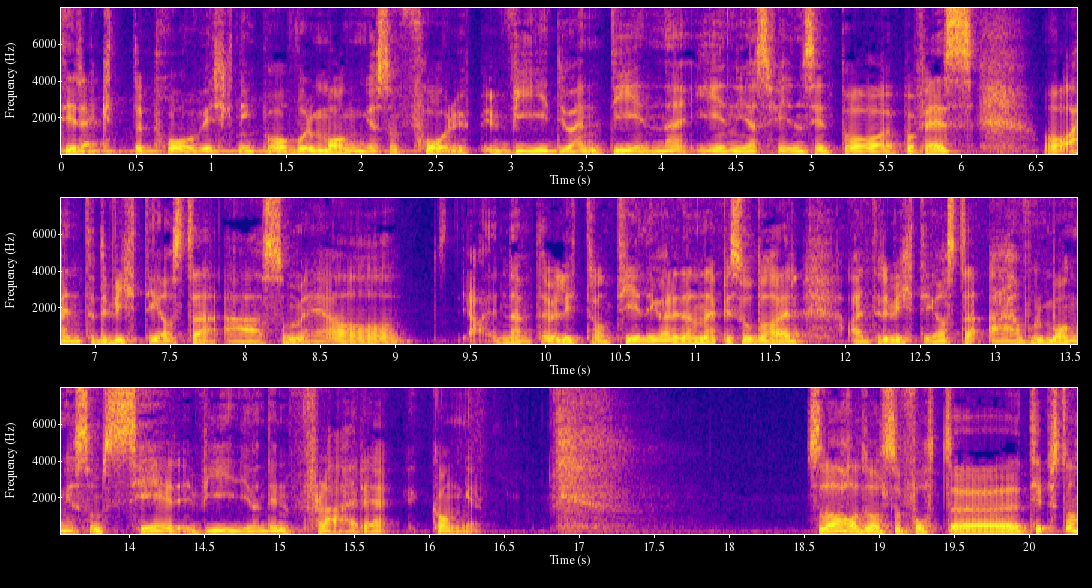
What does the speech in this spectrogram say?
direkte påvirkning på hvor mange som får opp videoene dine i nyhetsfeeden sin på, på Face. Og en av de viktigste er, som jeg, ja, jeg nevnte litt tidligere i denne episoden, her, en av de viktigste er hvor mange som ser videoen din flere ganger. Så da har du altså fått uh, tips da,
